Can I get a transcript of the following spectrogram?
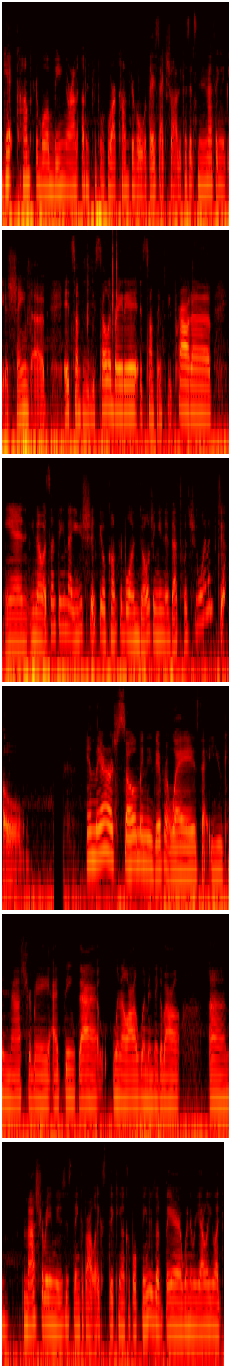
get comfortable being around other people who are comfortable with their sexuality because it's nothing to be ashamed of. It's something to be celebrated. It's something to be proud of. And you know it's something that you should feel comfortable indulging in if that's what you want to do. And there are so many different ways that you can masturbate. I think that when a lot of women think about um, masturbating, we just think about like sticking a couple fingers up there when in reality, like,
